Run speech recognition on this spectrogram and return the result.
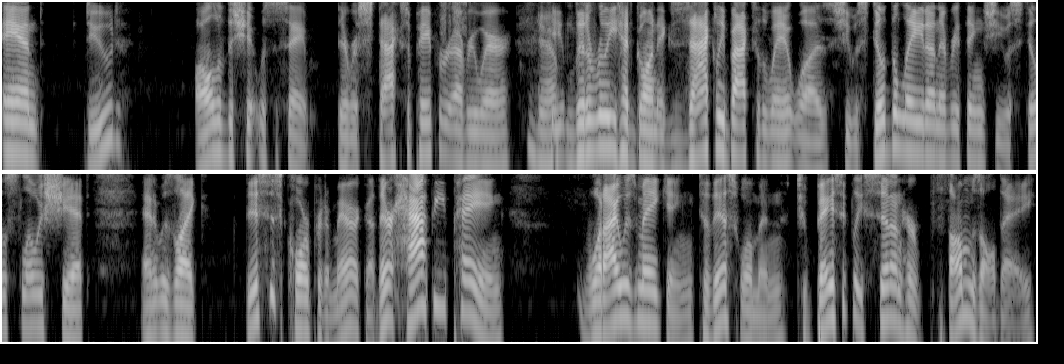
And dude, all of the shit was the same. There were stacks of paper everywhere. Yep. It literally had gone exactly back to the way it was. She was still delayed on everything. She was still slow as shit. And it was like, this is corporate America. They're happy paying what I was making to this woman to basically sit on her thumbs all day,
